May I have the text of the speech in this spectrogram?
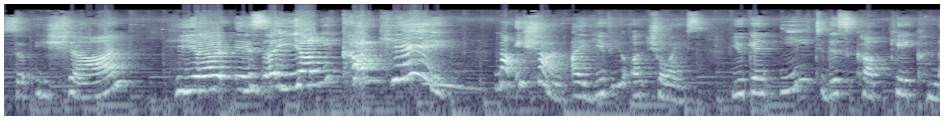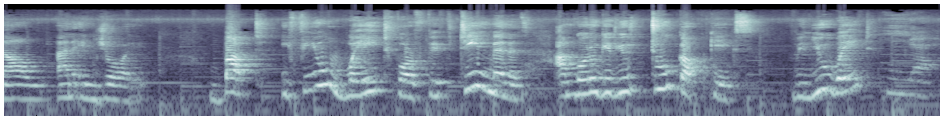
So Ishaan, here is a yummy cupcake. Now Ishaan, I give you a choice. You can eat this cupcake now and enjoy. But if you wait for 15 minutes, I'm going to give you two cupcakes. Will you wait? yeah.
